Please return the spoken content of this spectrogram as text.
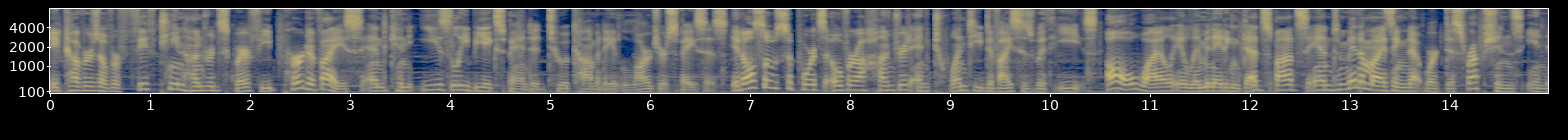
It covers over 1,500 square feet per device and can easily be expanded to accommodate larger spaces. It also supports over 120 devices with ease, all while eliminating dead spots and minimizing minimizing network disruptions in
